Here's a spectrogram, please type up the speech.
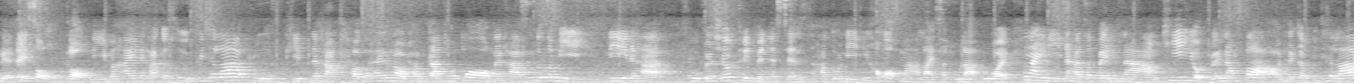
เนี่ยได้ส่งกล่องนี้มาให้นะคะ ก็คือ Vitella Proof Kit นะคะเขาจะให้เราทำการทดลองนะคะ ซึ่งก็จะมีนี่นะคะ True Facial Treatment Essence นะคะตัวนี้ที่เขาออกมาลายซากุระด้วยข้างในนี้นะคะจะเป็นน้ำที่หยดด้วยน้ำเปล่านะคะกับ Vitella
